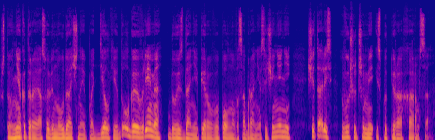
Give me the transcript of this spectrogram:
что некоторые особенно удачные подделки долгое время, до издания первого полного собрания сочинений, считались вышедшими из-под пера Хармса.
